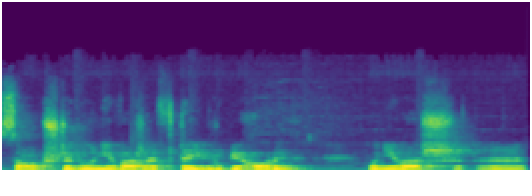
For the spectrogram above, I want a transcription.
są szczególnie ważne w tej grupie chorych, ponieważ e,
